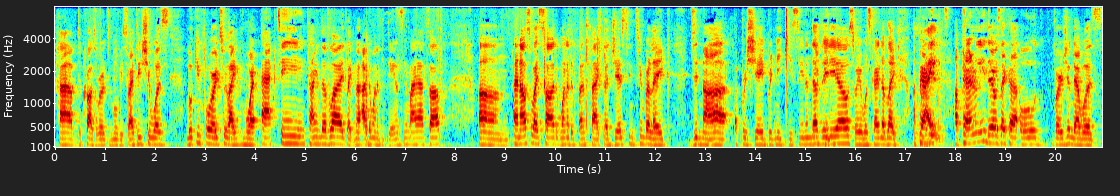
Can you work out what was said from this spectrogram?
have the Crossroads movie. So I think she was looking forward to like more acting, kind of like like no, I don't want to be dancing my ass off. Um, and also, I saw one of the fun facts that Justin Timberlake did not appreciate Britney kissing in that mm-hmm. video. So it was kind of like apparently, Right. apparently there was like an old version that was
